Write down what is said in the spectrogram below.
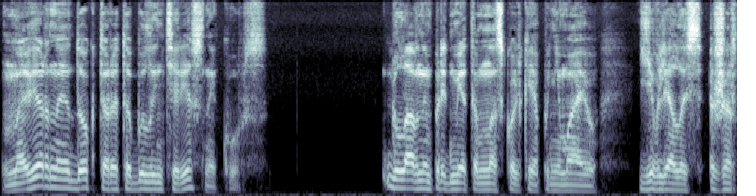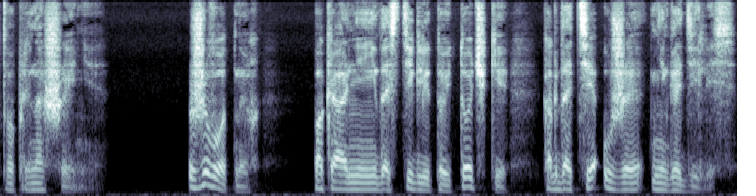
Наверное, доктор, это был интересный курс. Главным предметом, насколько я понимаю, являлось жертвоприношение. Животных, пока они не достигли той точки, когда те уже не годились.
